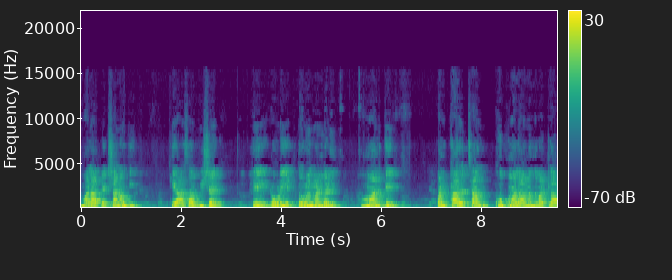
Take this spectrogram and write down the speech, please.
मला अपेक्षा नव्हती की असा विषय ही एवढी तरुण मंडळी मांडतील पण फारच छान खूप मला आनंद वाटला.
